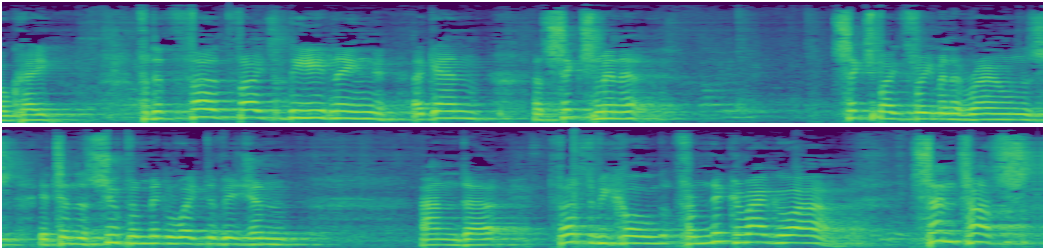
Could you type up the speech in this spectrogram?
Okay. For the third fight of the evening, again, a six minute six by three minute rounds. It's in the super middleweight division. And uh, first to be called from Nicaragua, Santos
